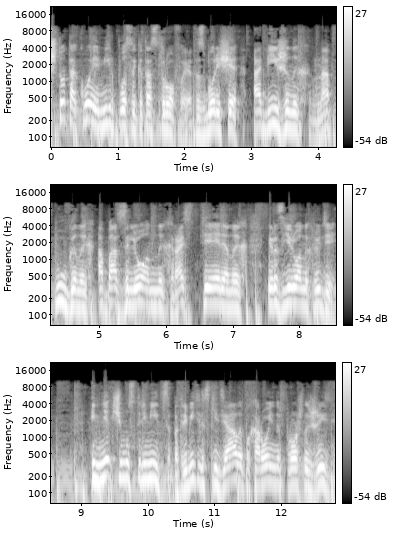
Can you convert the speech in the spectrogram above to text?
Что такое мир после катастрофы? Это сборище обиженных, напуганных, обозленных, растерянных и разъяренных людей. Им не к чему стремиться, потребительские идеалы похоронены в прошлой жизни.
